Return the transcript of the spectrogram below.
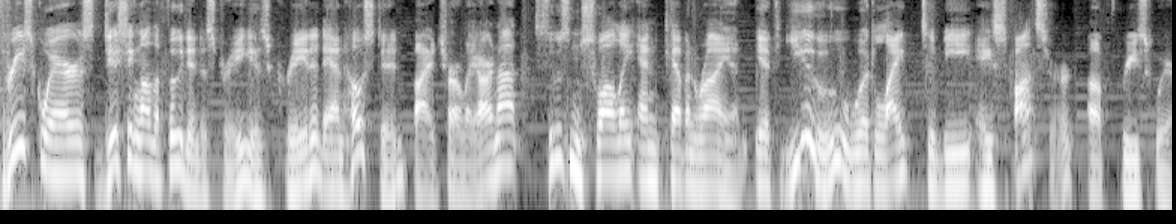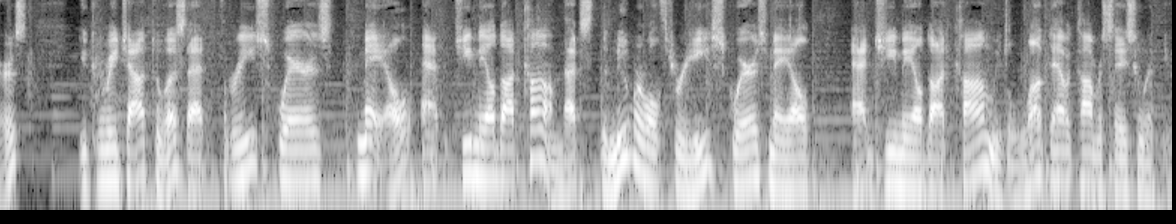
Three Squares Dishing on the Food Industry is created and hosted by Charlie Arnott, Susan Schwallie, and Kevin Ryan. If you would like to be a sponsor of Three Squares, you can reach out to us at three squares mail at gmail.com. That's the numeral three squares mail at gmail.com. We'd love to have a conversation with you.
